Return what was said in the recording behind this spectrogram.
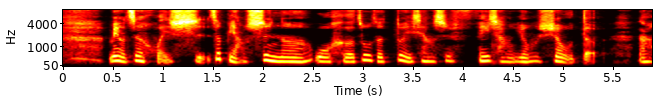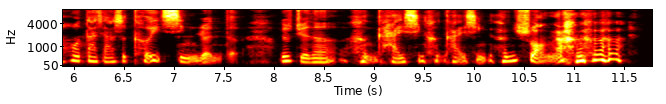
没有这回事。这表示呢，我合作的对象是非常优秀的。然后大家是可以信任的，我就觉得很开心，很开心，很爽啊！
